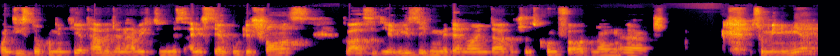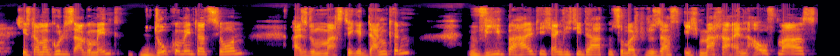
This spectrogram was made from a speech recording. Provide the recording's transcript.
und dies dokumentiert habe, dann habe ich zumindest eine sehr gute Chance, quasi die Risiken mit der neuen Datenschutzgrundverordnung äh, zu minimieren. Ist nochmal ein gutes Argument. Dokumentation. Also du machst dir Gedanken, wie behalte ich eigentlich die Daten? Zum Beispiel, du sagst, ich mache ein Aufmaß.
